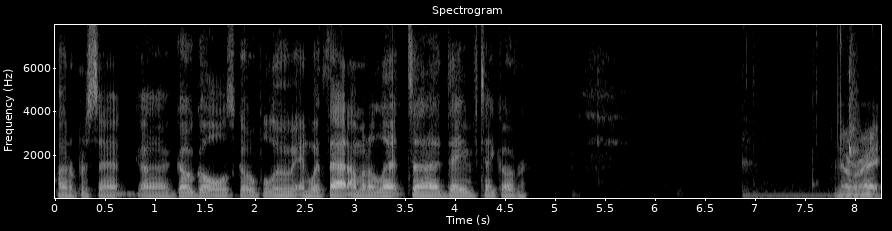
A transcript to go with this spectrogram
Hundred uh, percent. Go goals, go blue. And with that, I'm going to let uh, Dave take over. All right,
